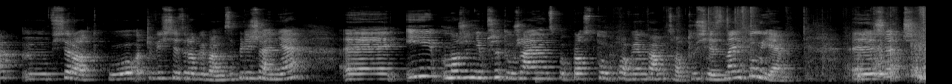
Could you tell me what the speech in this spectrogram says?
mm, w środku. Oczywiście zrobię Wam zbliżenie e, i może nie przedłużając po prostu powiem Wam co tu się znajduje. E, rzecz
